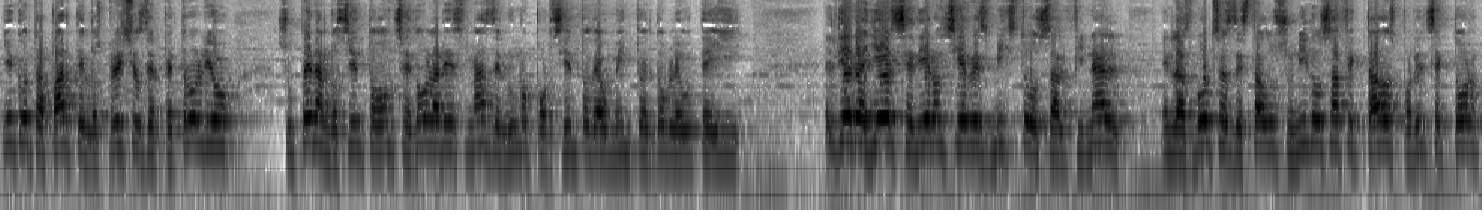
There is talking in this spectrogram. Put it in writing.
y en contraparte los precios del petróleo superan los 111 dólares, más del 1% de aumento el WTI. El día de ayer se dieron cierres mixtos al final en las bolsas de Estados Unidos afectadas por el sector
